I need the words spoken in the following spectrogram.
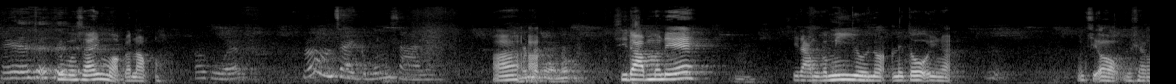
เอ้ยคือบ่ใส่หมวกกันน็อกเอาหัวแล้วมันใส่กับมันสายเลยอ๋อมันอะจะออกเนาะสีดำมาเด้อืมสีดำก็มีอยู่เนาะในโต๊ะอยู่น่ะมันสิออกไปช่าง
